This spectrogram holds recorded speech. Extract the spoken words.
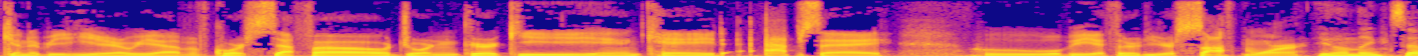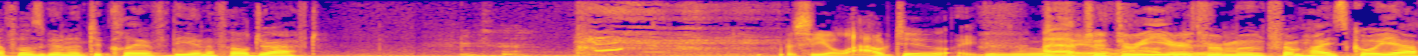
going to be here. We have, of course, Sefo, Jordan Gehrke, and Cade Apsay, who will be a third-year sophomore. You don't think Sefo's going to declare for the NFL draft Was he allowed to? Like, after three years to? removed from high school? Yeah.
